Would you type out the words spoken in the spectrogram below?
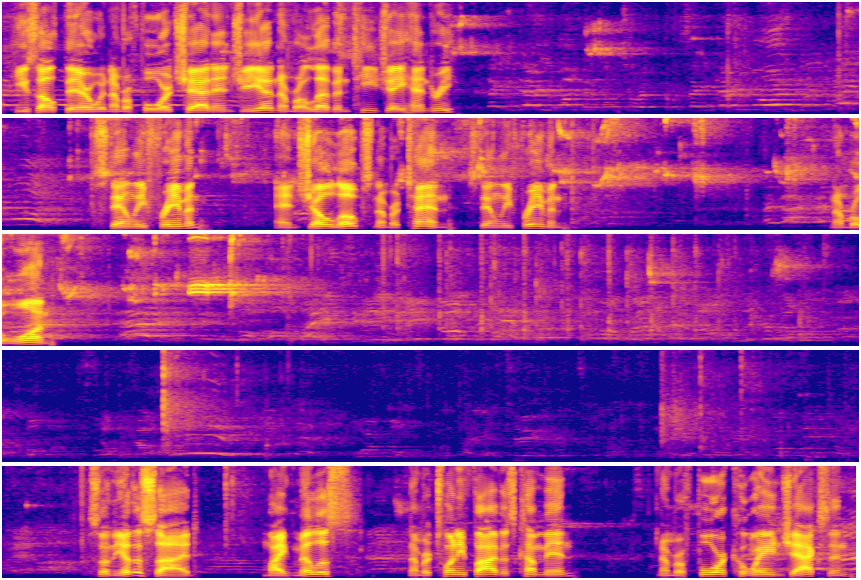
He's out there with number four, Chad Ngia, number 11, TJ Hendry. Stanley Freeman and Joe Lopes, number 10. Stanley Freeman, number one. So on the other side, Mike Millis, number 25, has come in. Number four, Kawane Jackson.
